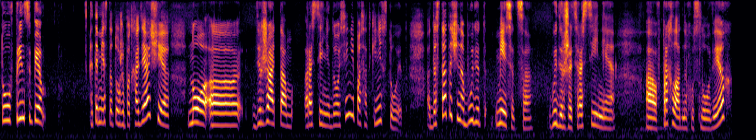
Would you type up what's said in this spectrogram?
то, в принципе, это место тоже подходящее, но э, держать там растение до осенней посадки не стоит. Достаточно будет месяца выдержать растение а, в прохладных условиях,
